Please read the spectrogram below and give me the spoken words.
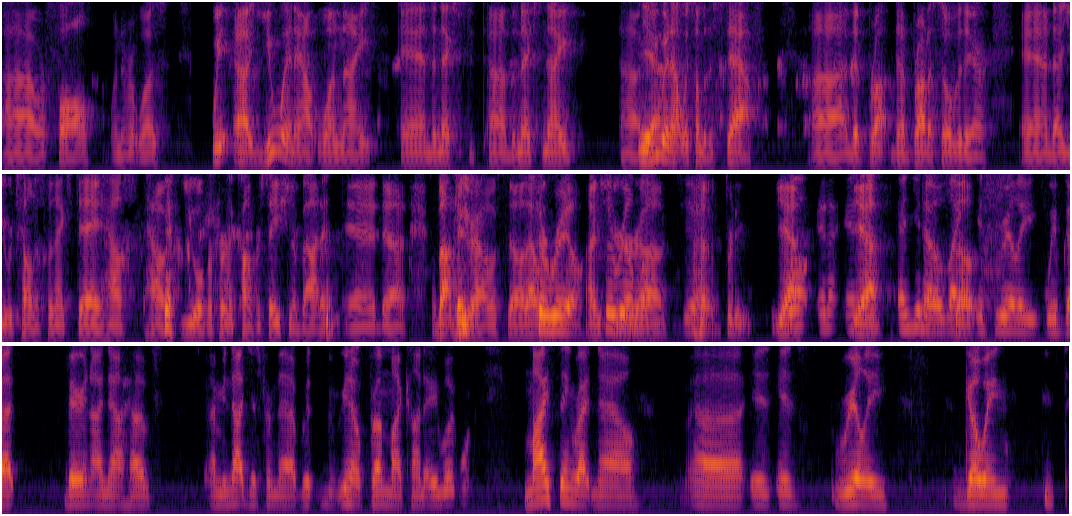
uh, or fall, whenever it was, we uh, you went out one night, and the next uh, the next night uh, Yeah. you went out with some of the staff, uh, that brought that brought us over there. And uh, you were telling us the next day how how you overheard a conversation about it and uh, about Hero. So that was surreal. I'm sure uh, yeah. pretty. Yeah. Well, and, and, Yeah. and, and, you know, Yeah, like so- it's really we've got Barry and I now have. I mean, not just from that, but you know, from my content. My thing right now uh, is is really going.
